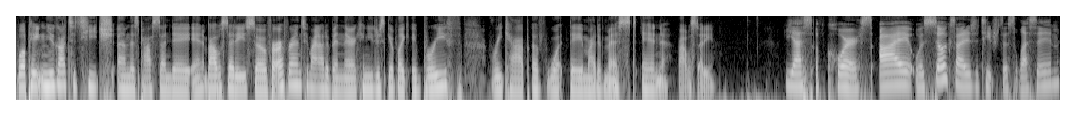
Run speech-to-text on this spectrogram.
Well, Peyton, you got to teach um, this past Sunday in Bible study. So for our friends who might not have been there, can you just give like a brief recap of what they might have missed in Bible study? Yes, of course. I was so excited to teach this lesson.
